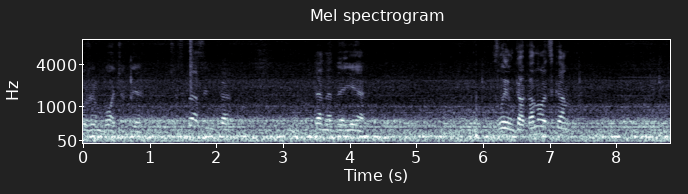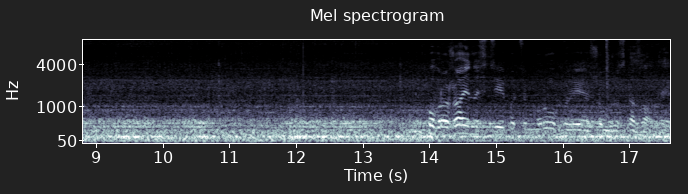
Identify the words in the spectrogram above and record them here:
Можемо бачити чистесенька, де не де є злинка каноцька. По врожайності по цьому року, що можу сказати.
